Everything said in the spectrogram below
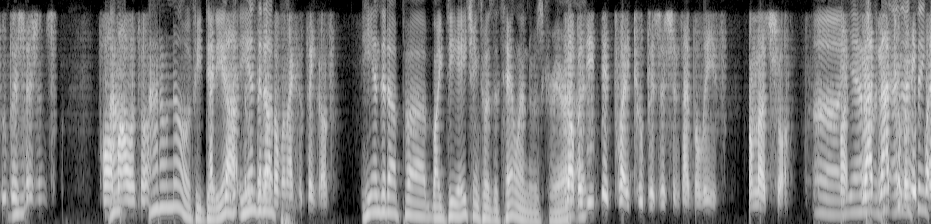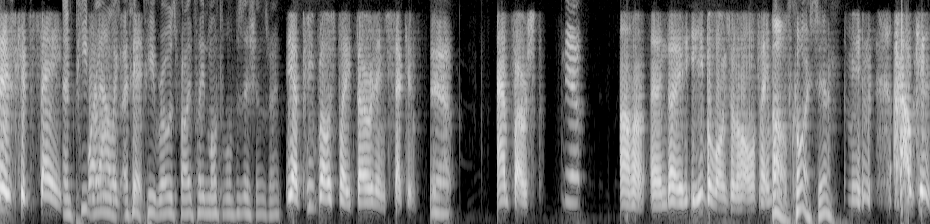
two positions? Paul Mm-hmm. I don't, Molitor. I don't know if he did. He, ended, he ended another up one I could think of. he ended up uh, like DHing towards the tail end of his career. No, I- but he did play two positions, I believe. I'm not sure. Uh, yeah, not no, not too many think- players could say And Pete Rose, Alex I think did. Pete Rose probably played multiple positions, right? Yeah, Pete Rose played third and second Yeah. and first. Yeah. Uh huh. And uh, he belongs in the Hall of Fame. Oh, of course, yeah. I mean, how can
